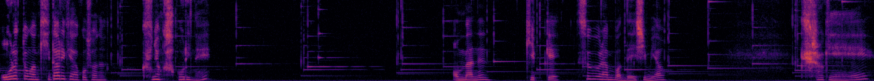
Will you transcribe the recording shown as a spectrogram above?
오랫동안 기다리게 하고서는 그냥 가버리네. 엄마는 깊게 숨을 한번 내쉬며 그러게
